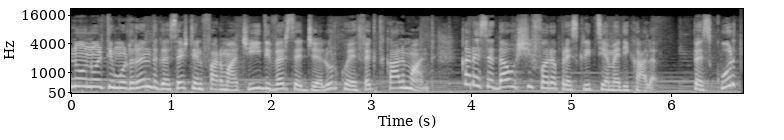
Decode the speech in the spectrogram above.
Nu în ultimul rând, găsești în farmacii diverse geluri cu efect calmant, care se dau și fără prescripție medicală. Pe scurt,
